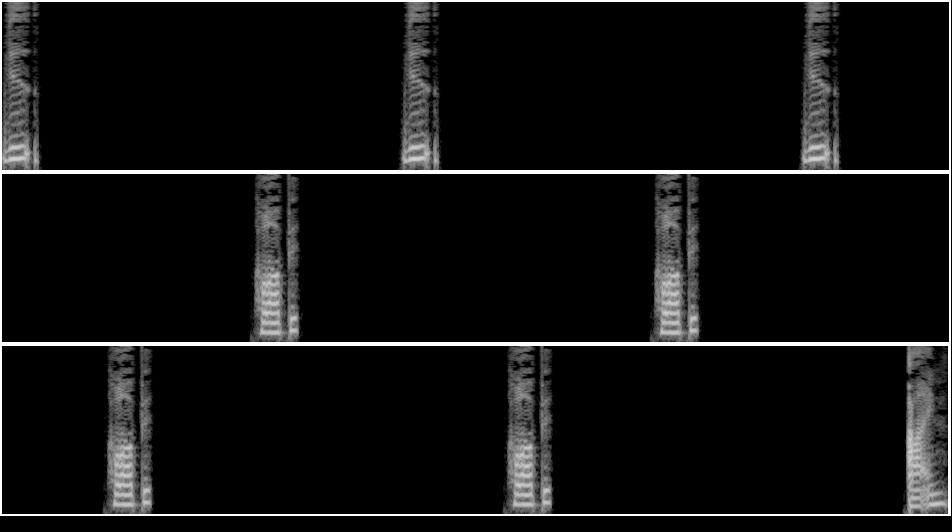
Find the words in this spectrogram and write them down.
Hvid. Hvid. Hvid. Hoppe. Hoppe. Hoppe. Hoppe. Ein.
